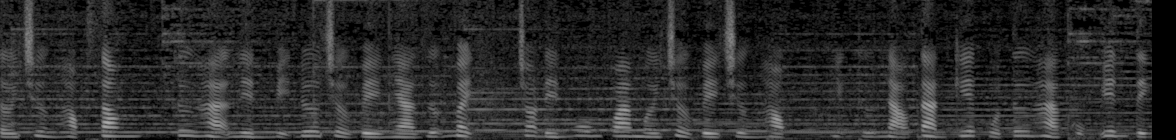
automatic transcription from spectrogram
tới trường học xong, Tư Hạ liền bị đưa trở về nhà dưỡng bệnh, cho đến hôm qua mới trở về trường học. Những thứ não tàn kia của Tư Hạ cũng yên tĩnh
